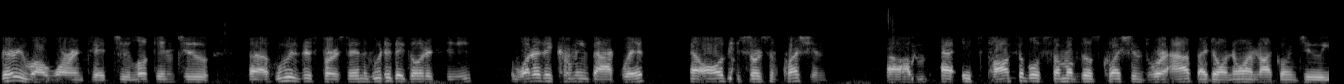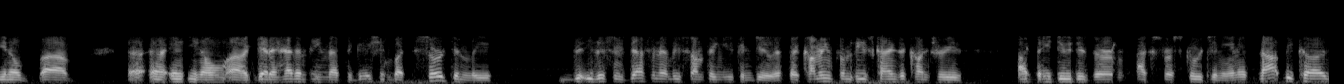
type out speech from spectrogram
very well warranted to look into uh, who is this person, who did they go to see, what are they coming back with, and all these sorts of questions. Um, uh, it's possible some of those questions were asked. I don't know. I'm not going to, you know, uh, uh, uh you know, uh, get ahead of the investigation, but certainly th- this is definitely something you can do. If they're coming from these kinds of countries, uh, they do deserve extra scrutiny. And it's not because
